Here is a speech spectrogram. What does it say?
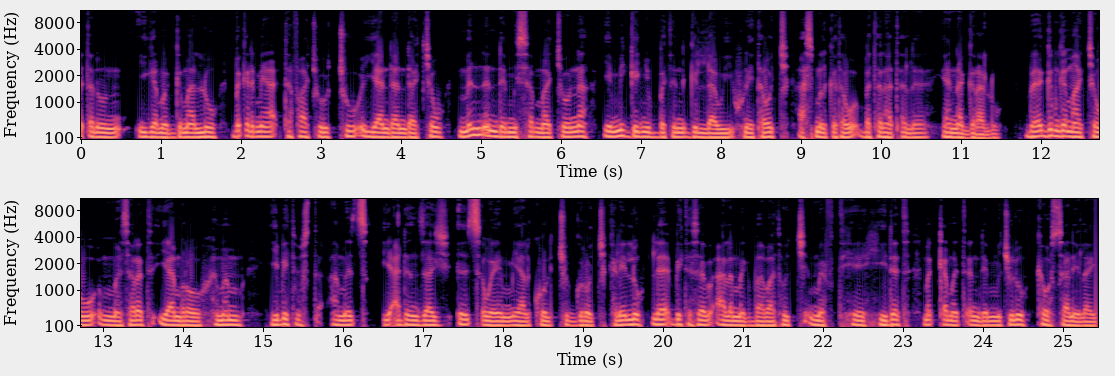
መጠኑን ይገመግማሉ። በቅድሚያ ተፋቾቹ እያንዳንዳቸው ምን እንደሚሰማቸውና የሚገኙበትን ግላዊ ሁኔታዎች አስመልክተው በተናጠል ያናግራሉ። በግምገማቸው መሰረት የአእምሮ ህመም የቤት ውስጥ አመፅ፣ የአደንዛዥ እጽ ወይም የአልኮል ችግሮች ከሌሉ ለቤተሰብ አለመግባባቶች መፍትሄ ሂደት መቀመጥ እንደሚችሉ ከውሳኔ ላይ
